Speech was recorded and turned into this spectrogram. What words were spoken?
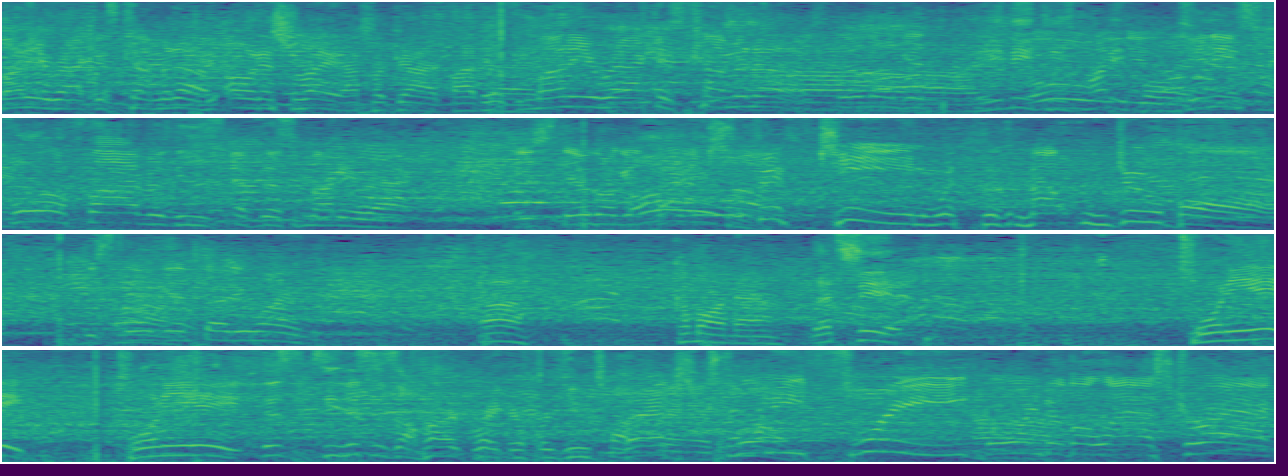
money rack is coming up. Oh, that's right. I forgot. My His bad. money rack is coming up. Still gonna get- Uh, he needs these money balls. He needs four or five of these of this money rack. He's still going to get Oh, 15 with the Mountain Dew ball. He's still getting 31. Come on now. Let's see it. 28. 28. This see, this is a heartbreaker for Utah That's fans. 23 going to the last rack.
